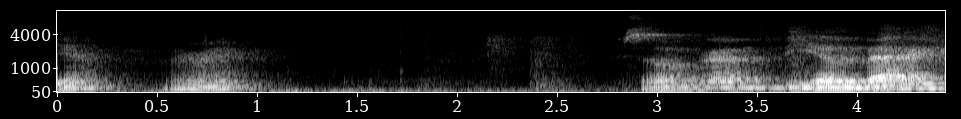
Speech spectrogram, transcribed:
Yeah, all right. So grab the other bag.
